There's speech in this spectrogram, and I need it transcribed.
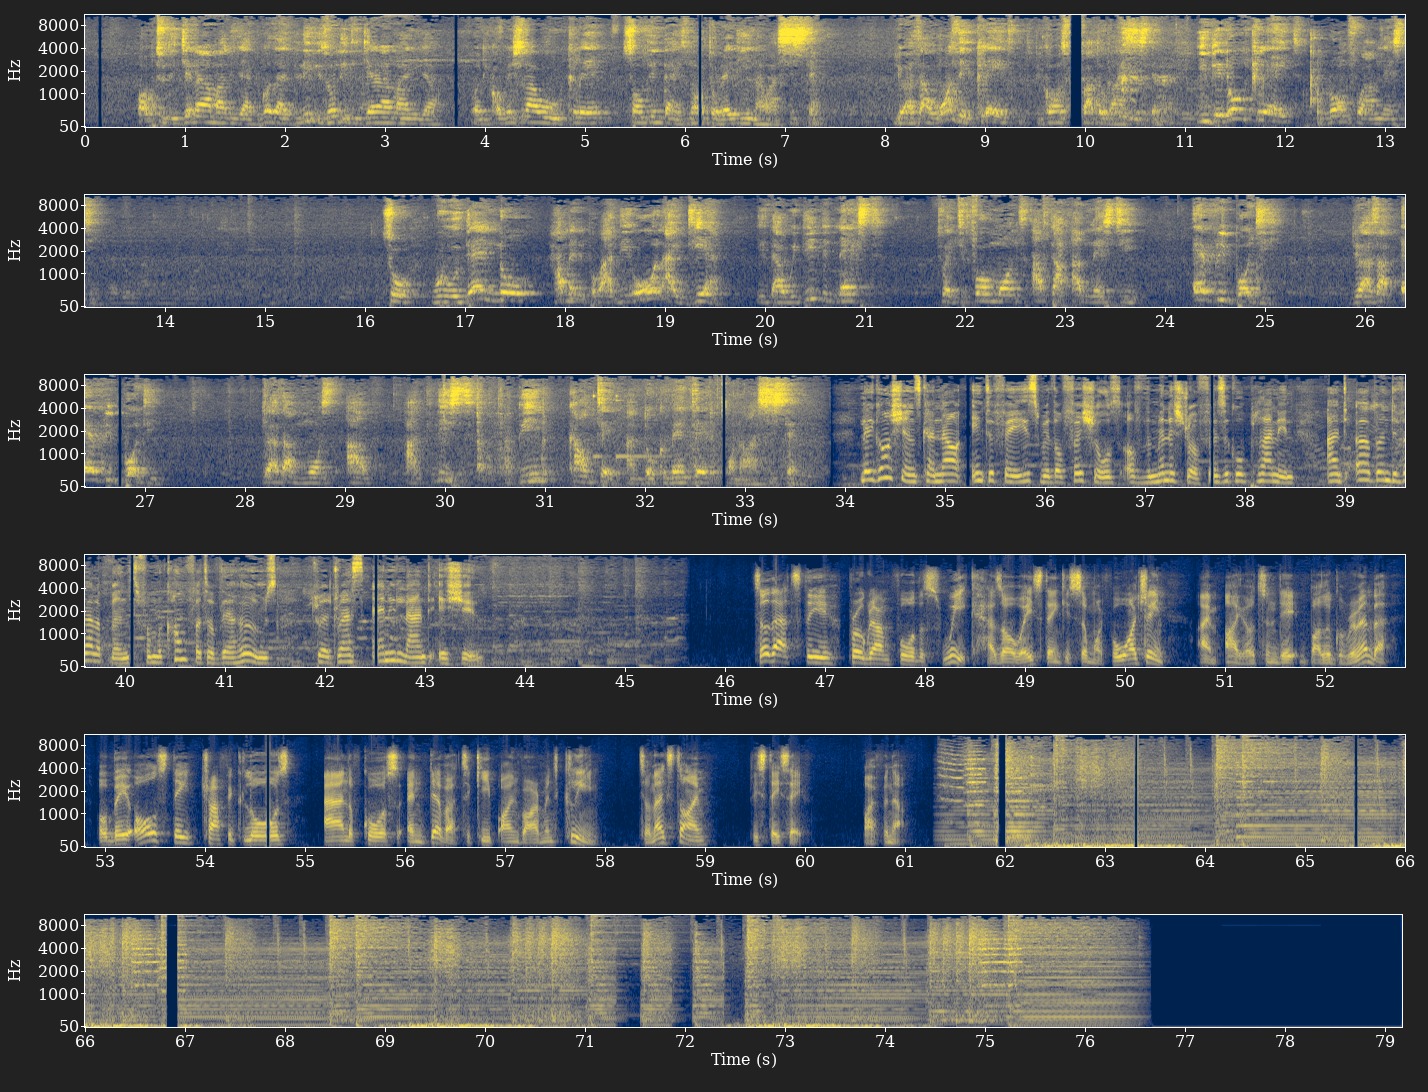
up to the general manager, because I believe it's only the general manager or the commissioner will clear something that is not already in our system. You understand? Once they clear it, it becomes part of our system. If they don't clear it, run for amnesty. So we will then know how many people. The whole idea is that within the next 24 months after amnesty, everybody, you understand? Everybody, you understand, must have at least been counted and documented on our system. Lagosians can now interface with officials of the Ministry of Physical Planning and Urban Development from the comfort of their homes to address any land issue. So that's the program for this week. As always, thank you so much for watching. I'm Ayotunde Balogun. Remember, obey all state traffic laws and, of course, endeavor to keep our environment clean. Till next time, please stay safe. Bye for now.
